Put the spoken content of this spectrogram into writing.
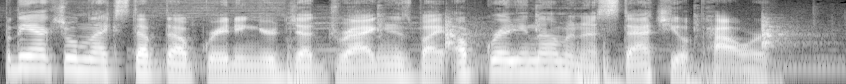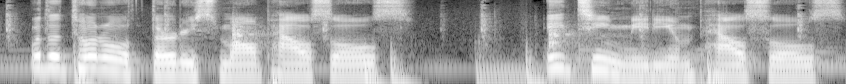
But the actual next step to upgrading your Jetragon is by upgrading them in a Statue of Power. With a total of 30 small Pal Souls, 18 medium Pal Souls,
